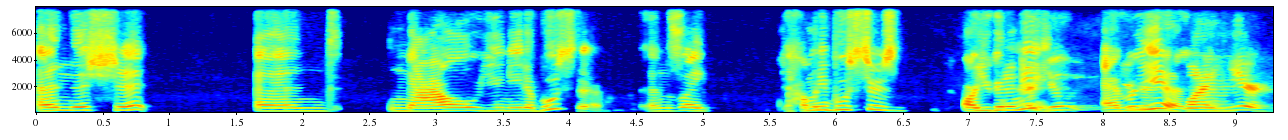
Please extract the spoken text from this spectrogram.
end this shit, and now you need a booster. And it's like, how many boosters are you gonna need? You- Every year, need one you a know. year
